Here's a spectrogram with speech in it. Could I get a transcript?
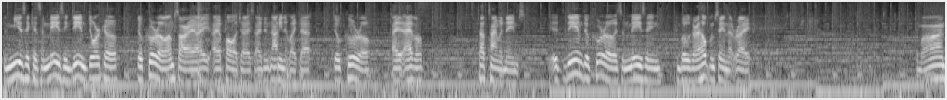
The music is amazing. DM Dorko. Dokuro. I'm sorry. I, I apologize. I did not mean it like that. Dokuro. I, I have a tough time with names. DM Dokuro is amazing composer. I hope I'm saying that right. Come on.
